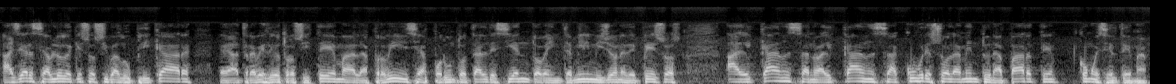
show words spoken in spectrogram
ayer se habló de que eso se iba a duplicar eh, a través de otro sistema, las provincias, por un total de 120 mil millones de pesos. ¿Alcanza, no alcanza? ¿Cubre solamente una parte? ¿Cómo es el tema?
